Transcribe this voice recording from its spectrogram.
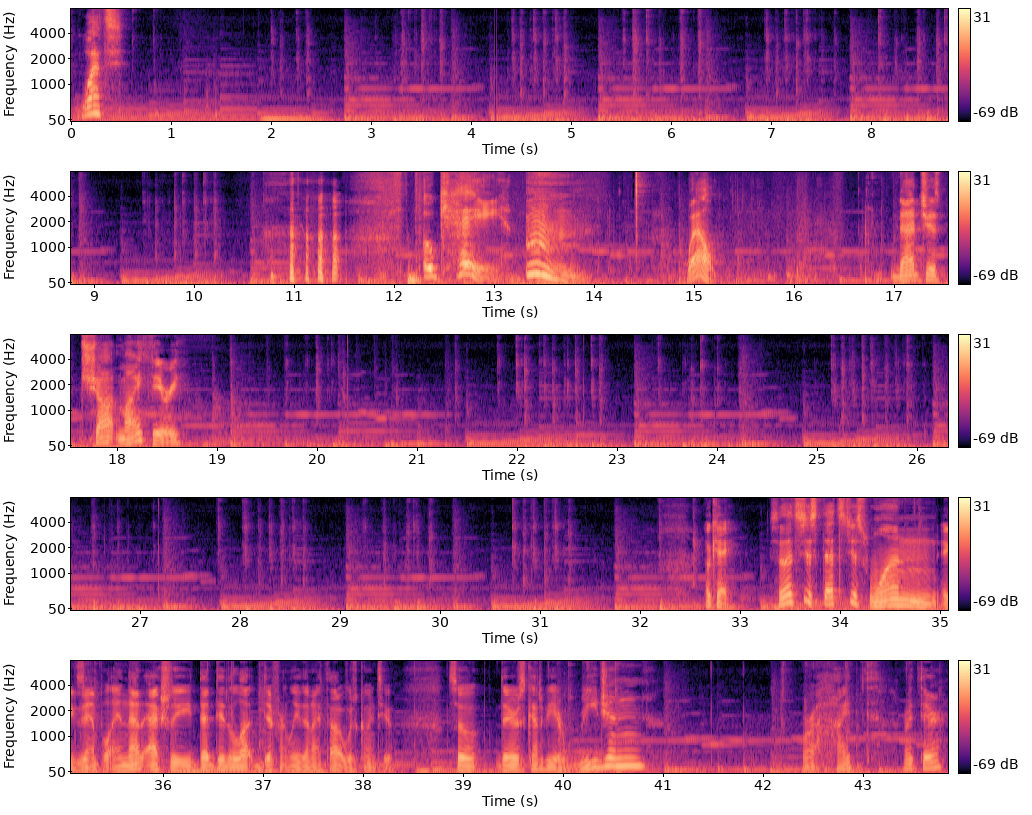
What? Okay. Mm. Well, that just shot my theory. Okay, so that's just that's just one example, and that actually that did a lot differently than I thought it was going to. So there's got to be a region or a height right there.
